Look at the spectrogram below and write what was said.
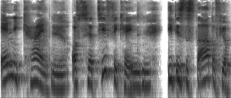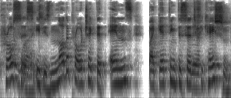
any kind mm-hmm. of certificate, mm-hmm. it is the start of your process. Right. It is not a project that ends by getting the certification. Yeah.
